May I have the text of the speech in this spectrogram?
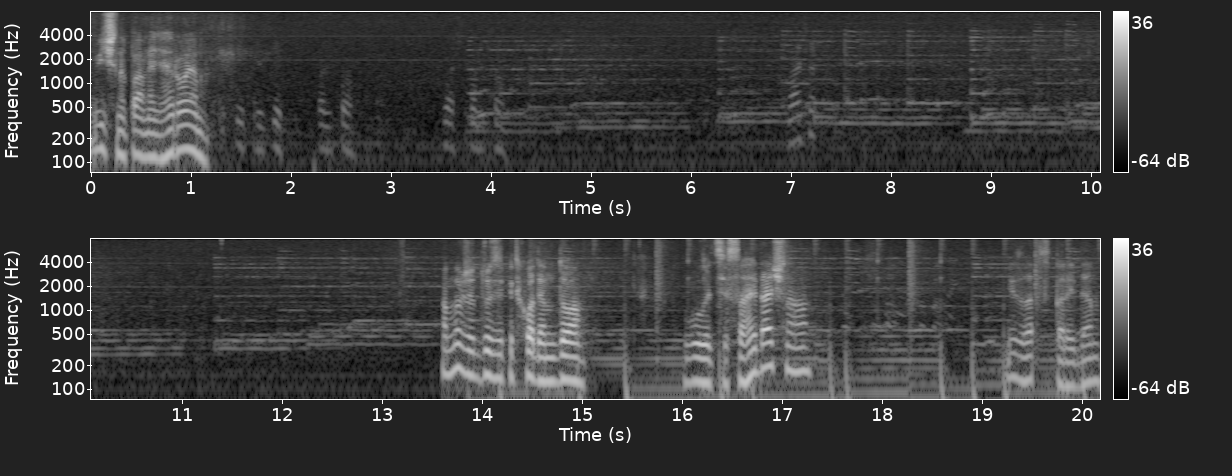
Вічна пам'ять героям. А ми вже, друзі, підходимо до вулиці Сагайдачного. І зараз перейдемо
